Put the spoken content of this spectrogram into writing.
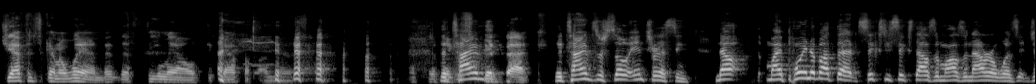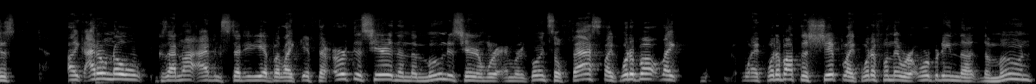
Jeff is going to win the, the female decathlon. There. So I think it's a times- the times are so interesting. Now, my point about that 66,000 miles an hour was it just like I don't know because I'm not I haven't studied yet, but like if the Earth is here and then the Moon is here and we're and we're going so fast, like what about like like what about the ship? Like what if when they were orbiting the the Moon,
